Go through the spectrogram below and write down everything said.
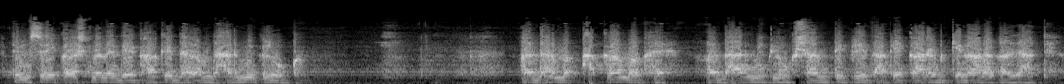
लेकिन श्री कृष्ण ने देखा कि धर्म धार्मिक लोग, अधर्म आक्रामक है और धार्मिक लोग शांति प्रियता के कारण किनारा कर जाते हैं।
